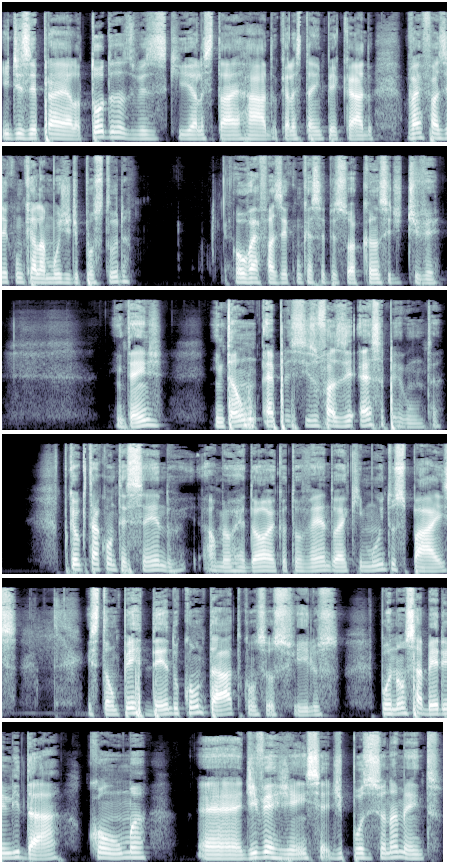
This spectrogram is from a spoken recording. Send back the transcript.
e dizer para ela todas as vezes que ela está errado, que ela está em pecado, vai fazer com que ela mude de postura? Ou vai fazer com que essa pessoa canse de te ver? Entende? Então é preciso fazer essa pergunta. Porque o que está acontecendo ao meu redor, que eu estou vendo, é que muitos pais estão perdendo contato com seus filhos por não saberem lidar com uma é, divergência de posicionamento.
